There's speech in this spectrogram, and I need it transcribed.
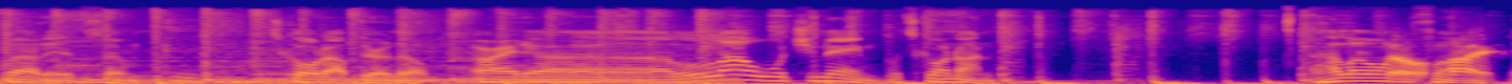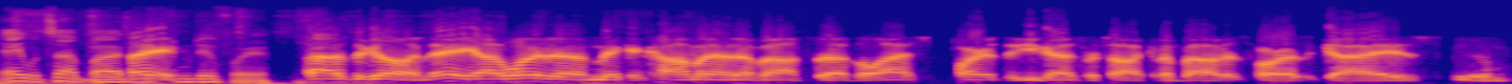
about it. So it's cold out there, though. All right, uh, hello. What's your name? What's going on? Hello on the Oh, phone. hi. Hey, what's up, bud? Hey. What can we do for you? How's it going? Hey, I wanted to make a comment about uh, the last part that you guys were talking about as far as guys you know,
